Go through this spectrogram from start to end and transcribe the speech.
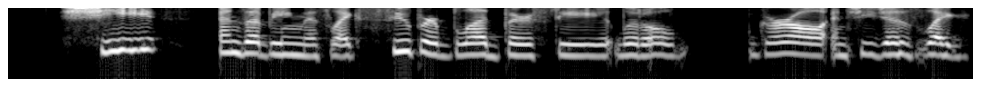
she ends up being this like super bloodthirsty little girl and she just like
